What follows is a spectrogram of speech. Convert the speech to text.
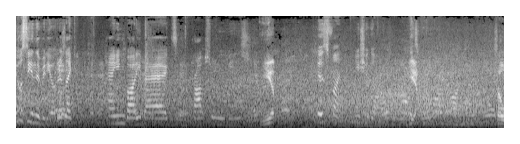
You'll see in the video. There's like hanging body bags and props from movies. Yep. It was fun. You should go. It's Yeah. great. So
